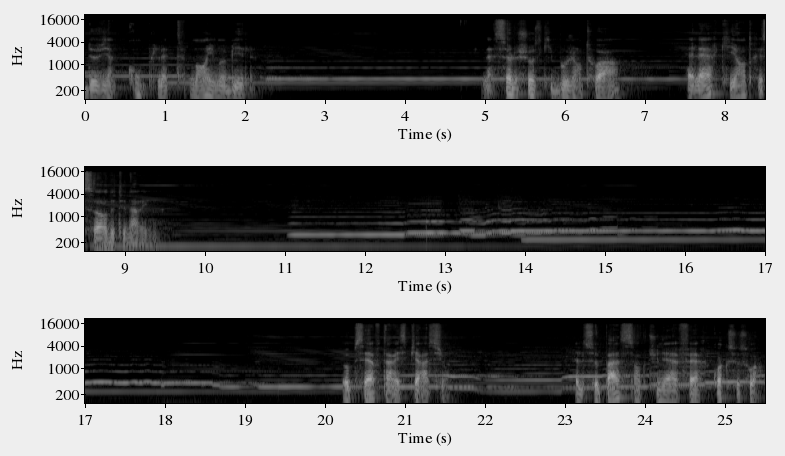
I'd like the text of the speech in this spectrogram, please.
Deviens complètement immobile. La seule chose qui bouge en toi est l'air qui entre et sort de tes narines. Observe ta respiration. Elle se passe sans que tu n'aies à faire quoi que ce soit.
